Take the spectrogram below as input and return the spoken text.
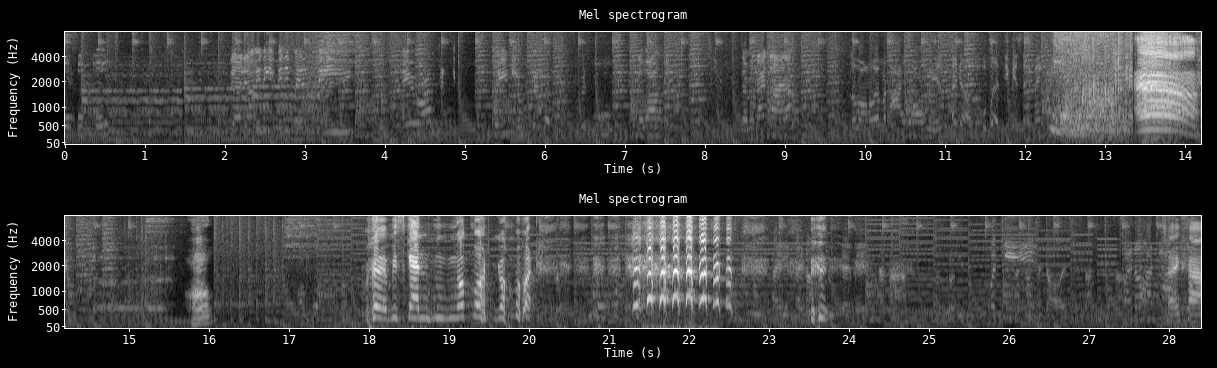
ูปูปูเดี๋ยวเดี๋ยวไอ้นี่ไอ้นี่เป็นไอ้ไอ้ร้อนเป็นไอ้นี่เป็นแบบเป็นปูระวังนะแต่มันใกล้ตายแล้วระวังนะเว้ยมันไอออเวสเอ้ยเดี๋ยวเดี๋ยวกูเปิดที่เป็นใส่แม่งอ้า Huh? เฮ้ยมีสแกนงบหมดงบหมด ใครใครทำให้ดูแกเมกนะคะเมื่อกี้ไม่จอยตั้งอยู่นอน ใช่ค่ะ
